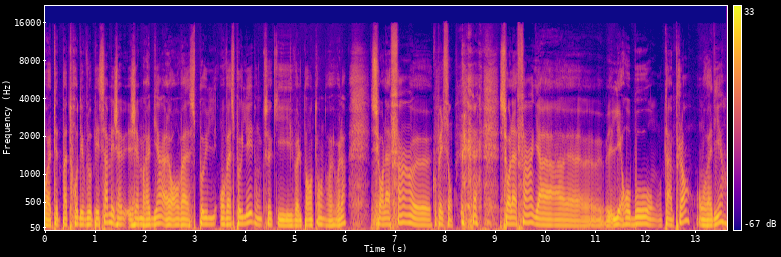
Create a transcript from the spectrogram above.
On va peut-être pas trop développer ça, mais j'a- j'aimerais bien. Alors on va spoiler, on va spoiler, donc ceux qui veulent pas entendre, euh, voilà. Sur la fin, euh, Coupez le son. sur la fin, il y a euh, les robots ont un plan, on va dire,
